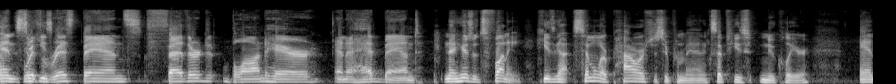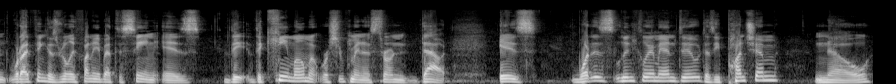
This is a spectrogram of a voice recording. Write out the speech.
and so with he's wristbands, feathered blonde hair, and a headband. Now, here's what's funny. He's got similar powers to Superman, except he's nuclear. And what I think is really funny about the scene is the, the key moment where Superman is thrown into doubt is what does Nuclear Man do? Does he punch him? No.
